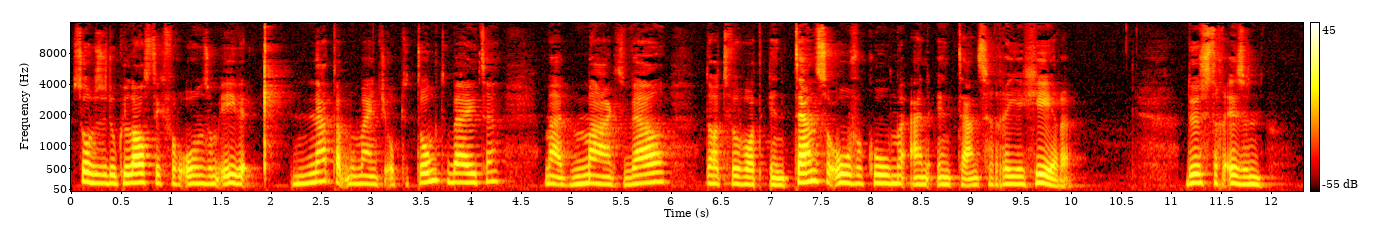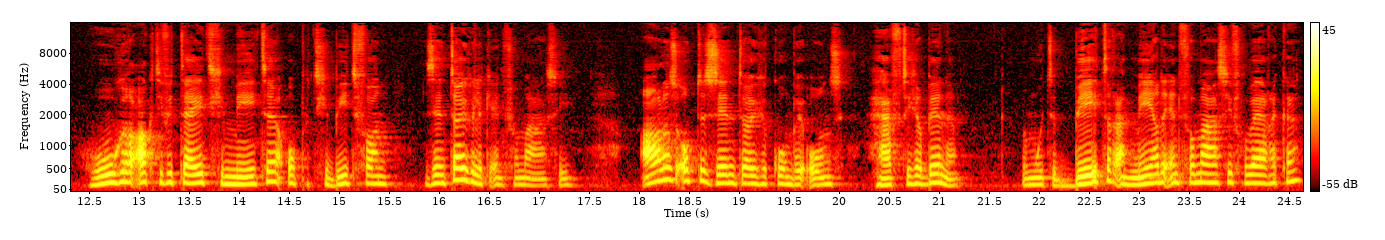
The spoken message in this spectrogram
Soms is het ook lastig voor ons om even net dat momentje op de tong te bijten. Maar het maakt wel dat we wat intenser overkomen en intenser reageren. Dus er is een hogere activiteit gemeten op het gebied van zintuigelijke informatie. Alles op de zintuigen komt bij ons heftiger binnen. We moeten beter en meer de informatie verwerken.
